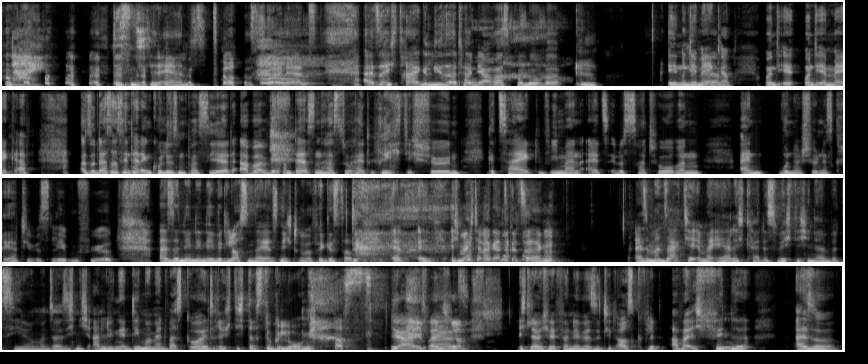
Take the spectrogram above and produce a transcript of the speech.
Nein, das ist nicht dein Ernst. Doch, das ist mein Ernst. Also ich trage Lisa Tanyamas Pullover in, und ihr Make-up. Äh, und ihr, und ihr Make-up. Also das ist hinter den Kulissen passiert, aber währenddessen hast du halt richtig schön gezeigt, wie man als Illustratorin ein wunderschönes, kreatives Leben führt. Also nee, nee, nee, wir glossen da jetzt nicht drüber, vergiss das. äh, äh ich möchte aber ganz kurz sagen, also man sagt ja immer, Ehrlichkeit ist wichtig in der Beziehung. Man soll sich nicht anlügen. In dem Moment war es Gold richtig, dass du gelogen hast. Ja, ich Weil weiß. ich glaube, ich, glaub, ich wäre von Nervosität ausgeflippt. Aber ich finde, also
